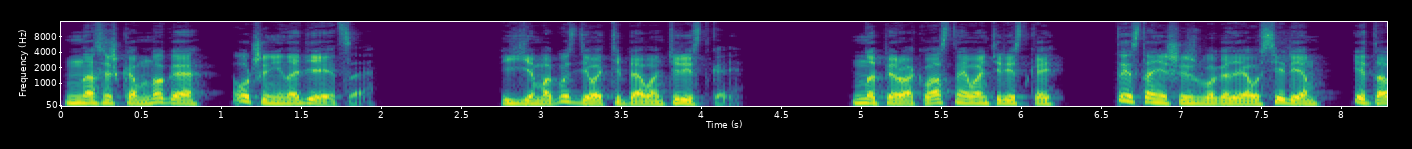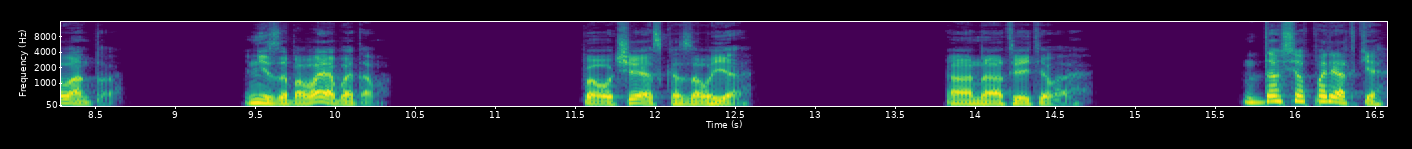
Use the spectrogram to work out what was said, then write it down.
На слишком много лучше не надеяться. Я могу сделать тебя авантюристкой. Но первоклассной авантюристкой ты станешь лишь благодаря усилиям и таланту. Не забывай об этом. Получая, сказал я. Она ответила. Да все в порядке.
